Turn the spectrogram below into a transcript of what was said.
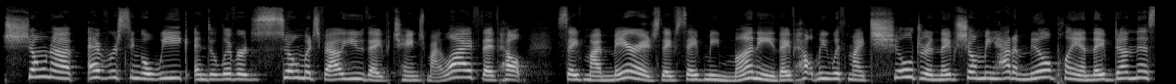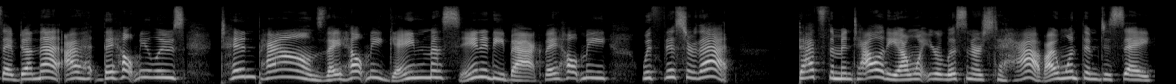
shown up every single week and delivered so much value. They've changed my life. They've helped save my marriage. They've saved me money. They've helped me with my children. They've shown me how to meal plan. They've done this. They've done that. I, they helped me lose 10 pounds. They helped me gain my sanity back. They helped me with this or that. that's the mentality I want your listeners to have. I want them to say,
